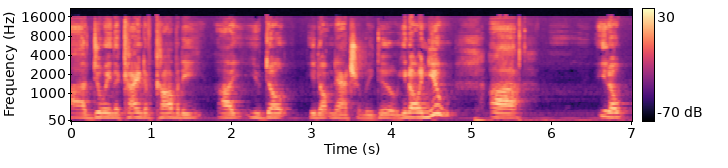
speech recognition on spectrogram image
uh, doing the kind of comedy uh, you don't you don't naturally do. You know, and you uh, you know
